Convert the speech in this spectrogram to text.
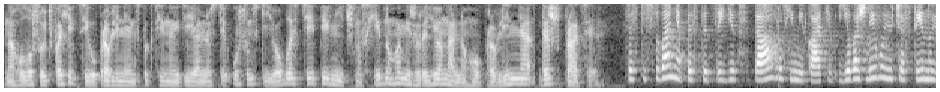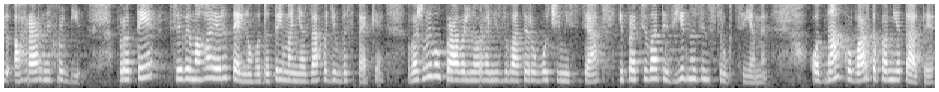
наголошують фахівці управління інспекційної діяльності у Сумській області північно-східного міжрегіонального управління Держпраці. Застосування пестицидів та агрохімікатів є важливою частиною аграрних робіт. Проте це вимагає ретельного дотримання заходів безпеки. Важливо правильно організувати робочі місця і працювати згідно з інструкціями. Однак варто пам'ятати,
